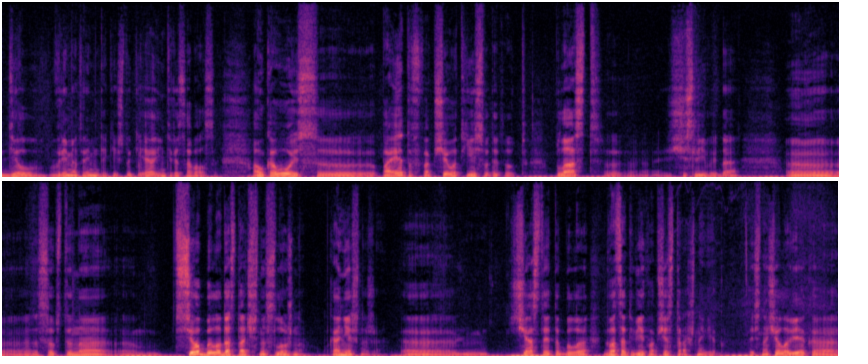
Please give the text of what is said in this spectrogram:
делал время от времени такие штуки, я интересовался. А у кого из э, поэтов вообще вот есть вот этот вот пласт счастливый, да? Собственно, все было достаточно сложно, конечно же. Часто это было 20 век вообще страшный век. То есть начало века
